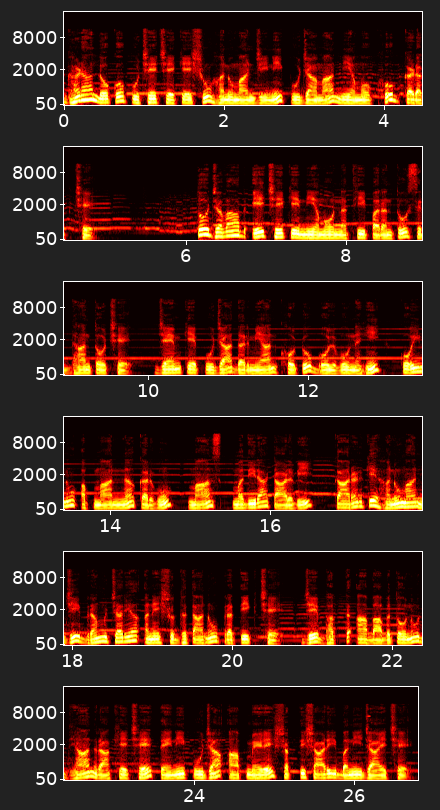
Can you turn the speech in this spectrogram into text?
ઘણા લોકો પૂછે છે કે શું હનુમાનજીની પૂજામાં નિયમો ખૂબ કડક છે? તો જવાબ એ છે કે નિયમો નથી પરંતુ સિદ્ધાંતો છે, જેમ કે પૂજા દરમિયાન ખોટું બોલવું નહીં, કોઈનું અપમાન ન કરવું, માંસ, મદિરા ટાળવી, કારણ કે હનુમાનજી બ્રહ્મચર્ય અને શુદ્ધતાનું પ્રતીક છે, જે ભક્ત આ બાબતોનું ધ્યાન રાખે છે, તેની પૂજા આપમેળે શક્તિશાળી બની જાય છે.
